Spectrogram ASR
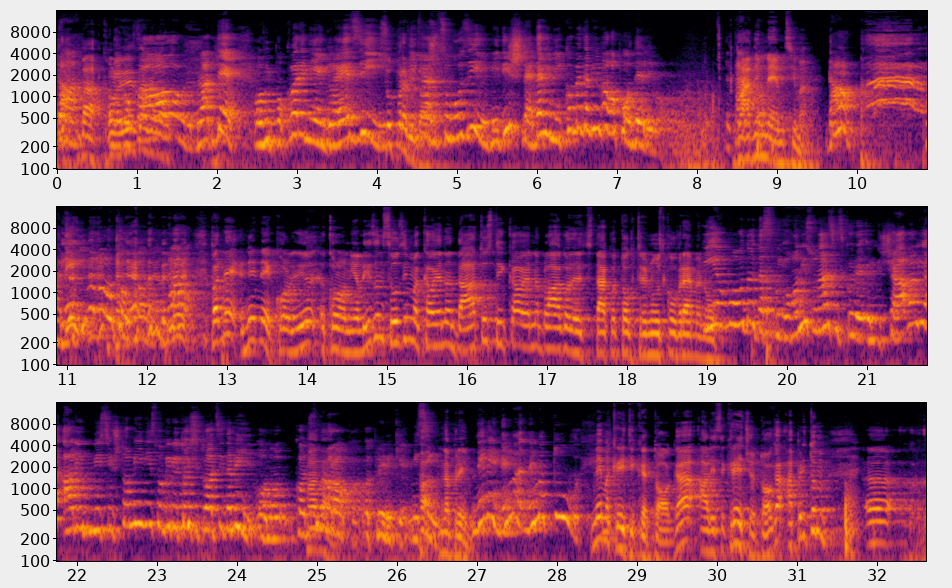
Da, da kolonijalizam nego kao, brate, ovi pokvareni Englezi i Francuzi, vidiš, ne daju nikome da mi malo podelimo. Gladnim Nemcima. Da. Pa ne, ima malo to toga, da. Ne, pa ne, ne, ne, kolonijalizam se uzima kao jedna datost i kao jedna blagodet tako tog trenutka u vremenu. I ono da smo, oni su nas iskorišćavali, ali mislim što mi nismo bili u toj situaciji da mi, ono, kod pa, da. Maroko, otprilike, mislim. Pa, na primjer. Ne, ne, nema, nema tu... Nema kritika toga, ali se kreće od toga, a pritom... Uh,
